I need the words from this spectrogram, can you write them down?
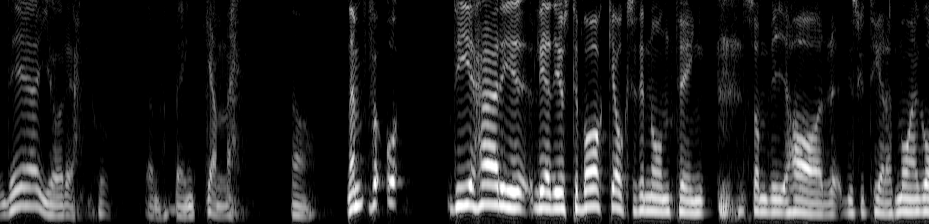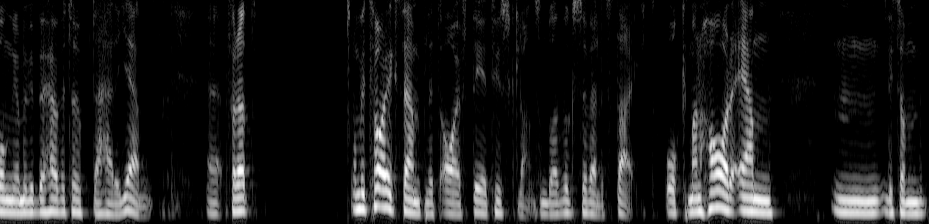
det gör det på den bänken. Ja. Nej, för, och, det här leder just tillbaka också till någonting som vi har diskuterat många gånger, men vi behöver ta upp det här igen. Eh, för att om vi tar exemplet AFD i Tyskland som då har vuxit väldigt starkt och man har en mm, liksom,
